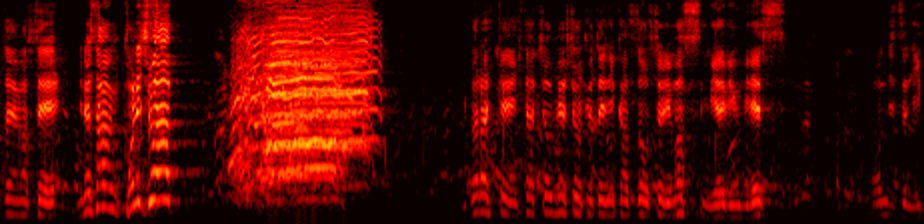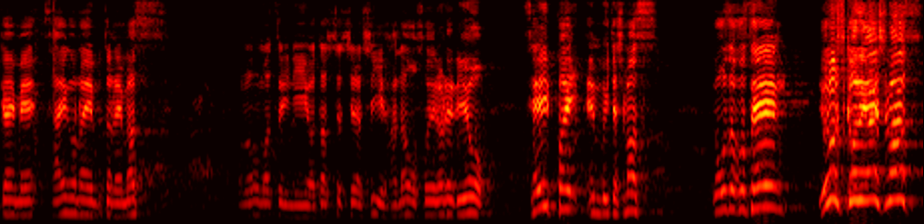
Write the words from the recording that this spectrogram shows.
改めまして皆さんこんにちは。茨城県常陸大宮市を拠点に活動しております宮城組です。本日2回目最後の演舞となります。このお祭りに私たちらしい花を添えられるよう精一杯演舞いたします。どうぞご声援よろしくお願いします。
